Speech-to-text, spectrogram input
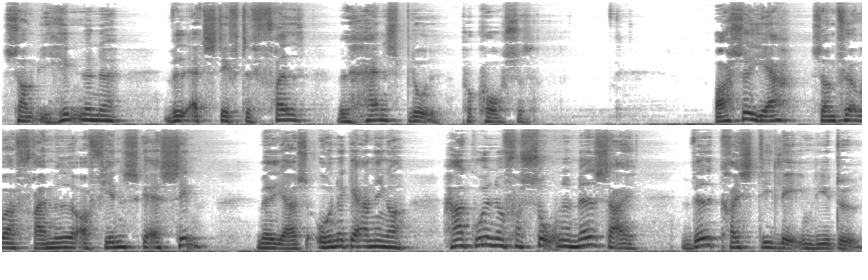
som i himlene ved at stifte fred ved hans blod på korset. Også jer, som før var fremmede og fjendske af sind med jeres onde gerninger, har Gud nu forsonet med sig ved Kristi læmelige død,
